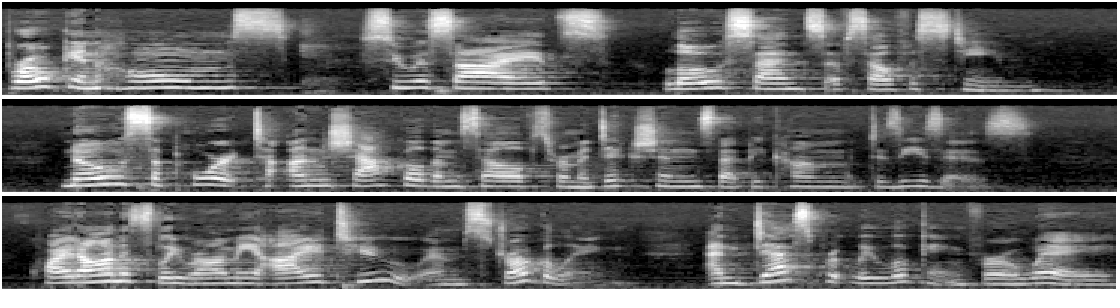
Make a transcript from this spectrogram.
broken homes, suicides, low sense of self esteem, no support to unshackle themselves from addictions that become diseases. Quite honestly, Rami, I too am struggling and desperately looking for a way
